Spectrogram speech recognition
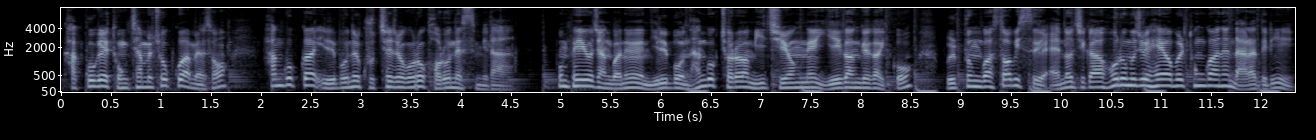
각국의 동참을 촉구하면서 한국과 일본을 구체적으로 거론했습니다. 폼페이오 장관은 일본, 한국처럼 이 지역 내 이해관계가 있고 물품과 서비스, 에너지가 호르무즈 해협을 통과하는 나라들이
